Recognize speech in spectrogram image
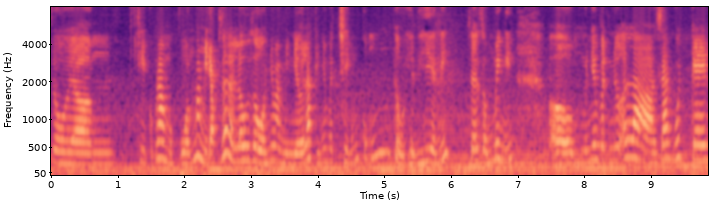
Rồi um, thì cũng là một cuốn mà mình đọc rất là lâu rồi nhưng mà mình nhớ là cái nhân vật chính cũng kiểu hiền hiền ý sẽ giống mình ý. Ờ, một nhân vật nữa là Jack Weekend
